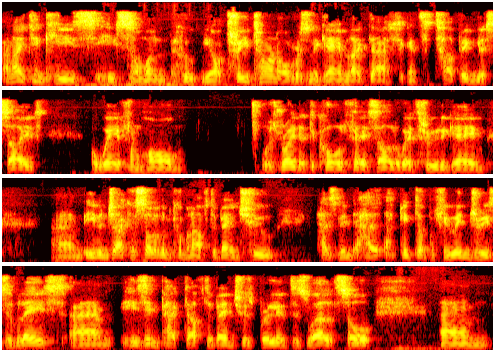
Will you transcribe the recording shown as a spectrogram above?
and I think he's he's someone who you know three turnovers in a game like that against a top English side away from home was right at the cold face all the way through the game. Um, even Jack O'Sullivan coming off the bench, who has been picked up a few injuries of late. Um, his impact off the bench was brilliant as well. So, um,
